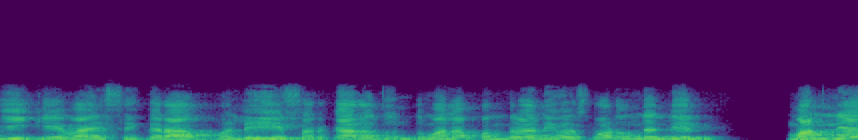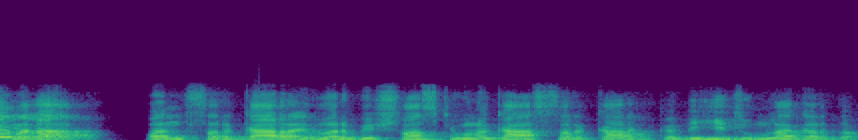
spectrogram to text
ई केवायसी करा. भलेही सरकार अजून तुम्हाला पंधरा दिवस वाढवून देतील मान्य आहे मला. पण सरकारवर विश्वास ठेवू नका. सरकार कधीही जुमला करतं.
